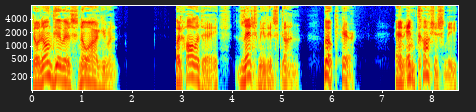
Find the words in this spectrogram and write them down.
So don't give us no argument. But Holliday lent me this gun. Look, here. And incautiously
